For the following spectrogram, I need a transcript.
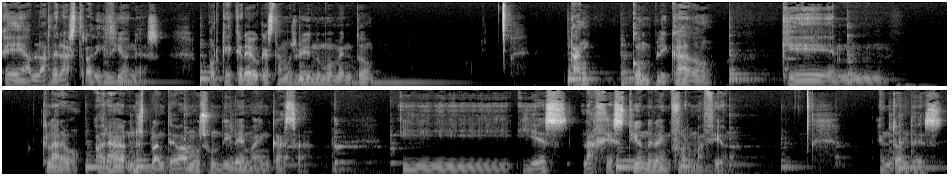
eh, hablar de las tradiciones, porque creo que estamos viviendo un momento tan complicado que, mm, claro, ahora nos planteamos un dilema en casa y, y es la gestión de la información. Entonces,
